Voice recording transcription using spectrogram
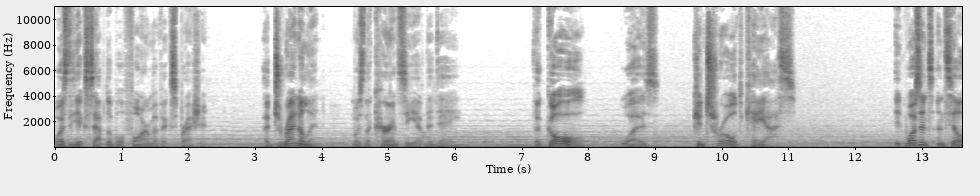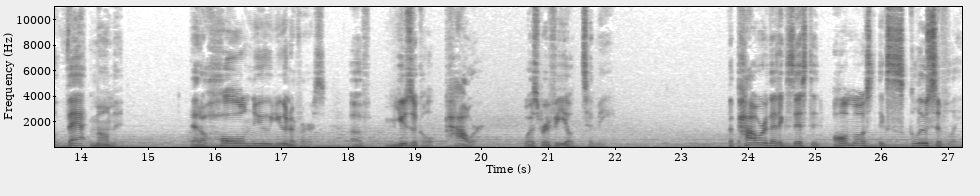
was the acceptable form of expression. Adrenaline was the currency of the day. The goal was controlled chaos. It wasn't until that moment that a whole new universe of musical power was revealed to me. The power that existed almost exclusively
